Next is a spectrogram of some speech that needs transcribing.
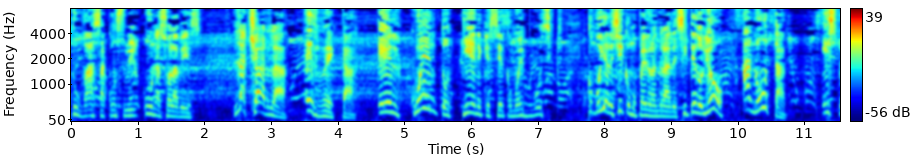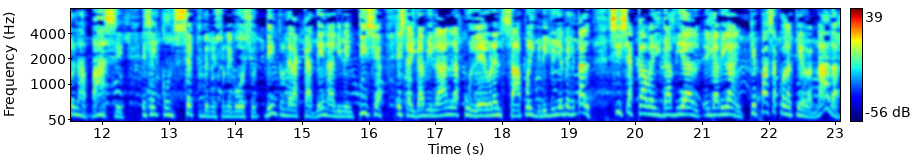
tú vas a construir una sola vez. La charla es recta. El cuento tiene que ser como, como voy a decir como Pedro Andrade. Si te dolió, anota. Esto es la base, es el concepto de nuestro negocio. Dentro de la cadena alimenticia está el gavilán, la culebra, el sapo, el grillo y el vegetal. Si se acaba el gavial, el gavilán, ¿qué pasa con la tierra? Nada.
